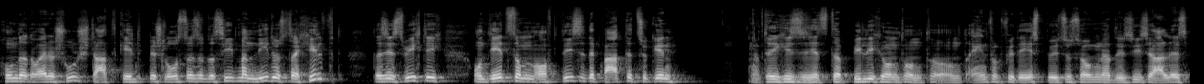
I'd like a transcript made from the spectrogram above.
100 Euro Schulstartgeld beschlossen. Also da sieht man, Niederösterreich hilft, das ist wichtig. Und jetzt, um auf diese Debatte zu gehen, Natürlich ist es jetzt da billig und, und, und einfach für die SPÖ zu sagen, na, das ist ja alles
